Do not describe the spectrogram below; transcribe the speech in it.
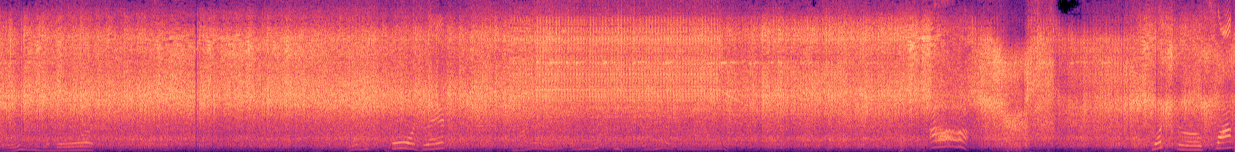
โอ้ยระเบิดโอ้ยโคตรเล็กมาเลยนะไอ้นี่ติดไอ้นี่อ้า What the fuck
